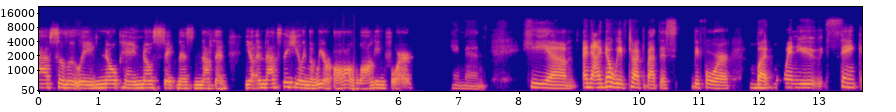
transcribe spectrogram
Absolutely no pain, no sickness, nothing. Yeah, and that's the healing that we are all longing for. Amen. He um and I know we've talked about this before but mm-hmm. when you think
